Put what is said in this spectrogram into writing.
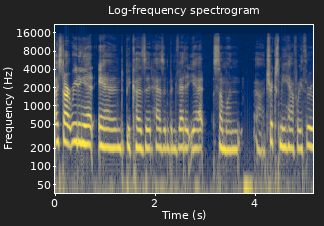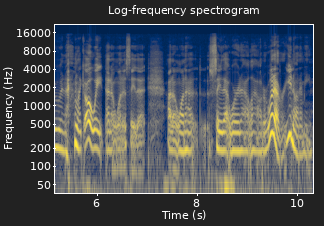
I start reading it, and because it hasn't been vetted yet, someone uh, tricks me halfway through, and I'm like, oh wait, I don't want to say that. I don't want to say that word out loud or whatever. You know what I mean?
